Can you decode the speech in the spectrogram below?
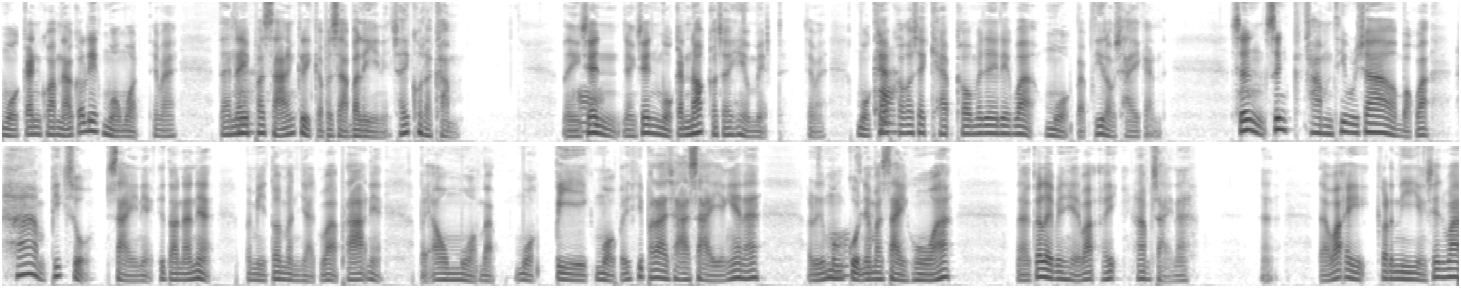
หมวกกันความหนาวก็เรียกหมวกหมดใช่ไหมแต่ในภาษาอังกฤษกับภาษาบาลีเนี่ยใช้คนละคำอย่างเช่น อย่างเช่นหมวกกันน็อกก็ใช้เฮลเมต ใช่ไหมหมวกแคปเขาก็ใช้แคปเขาไม่ได้เรียกว่าหมวกแบบที่เราใช้กัน ซึ่งซึ่งคำที่พระเจ้าบอกว่าห้ามภิกษุใส่เนี่ยคือตอนนั้นเนี่ยมันมีต้นบัญญัติว่าพระเนี่ยไปเอาหมวกแบบหมวกปีก หมวกไปที่พระราชาใส่อย่างเงี้ยนะหรือมงกุฎเนี่ยมาใส่หัวนะก็เลยเป็นเหตุว่าเฮ้ยห้ามใส่นะนะแต่ว่าไอ้กรณีอย่างเช่นว่า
